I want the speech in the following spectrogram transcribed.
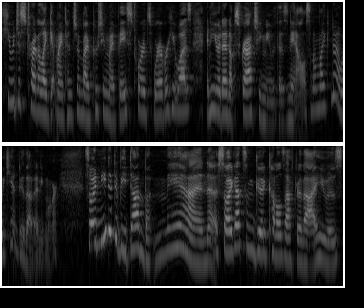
he would just try to like get my attention by pushing my face towards wherever he was and he would end up scratching me with his nails and i'm like no we can't do that anymore so it needed to be done but man so i got some good cuddles after that he was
